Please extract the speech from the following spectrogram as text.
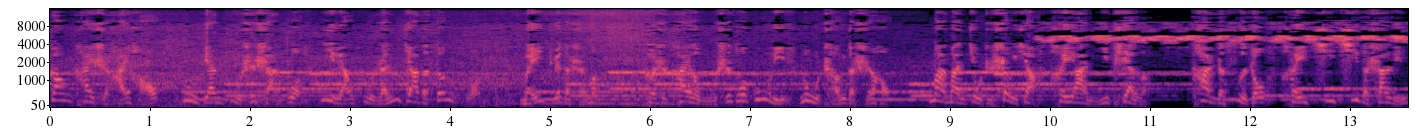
刚开始还好，路边不时闪过一两户人家的灯火，没觉得什么。可是开了五十多公里路程的时候，慢慢就只剩下黑暗一片了。看着四周黑漆漆的山林，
